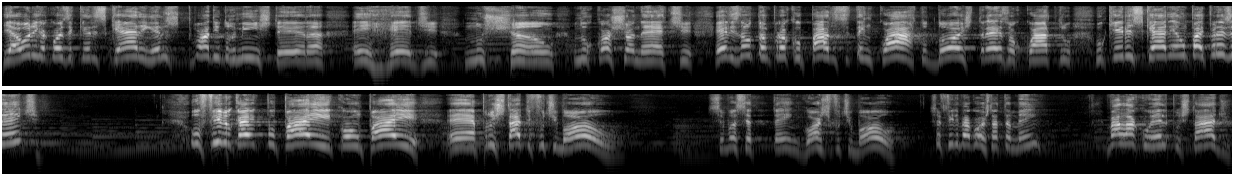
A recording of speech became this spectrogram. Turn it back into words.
e a única coisa que eles querem, eles podem dormir em esteira, em rede, no chão, no colchonete. Eles não estão preocupados se tem quarto, dois, três ou quatro. O que eles querem é um pai presente. O filho ir para o pai, com o pai, é, para o estádio de futebol. Se você tem, gosta de futebol, seu filho vai gostar também. Vai lá com ele para o estádio.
